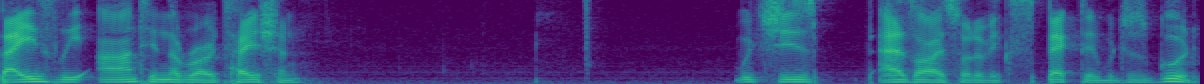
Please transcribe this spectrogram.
Bazley aren't in the rotation, which is as I sort of expected, which is good.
